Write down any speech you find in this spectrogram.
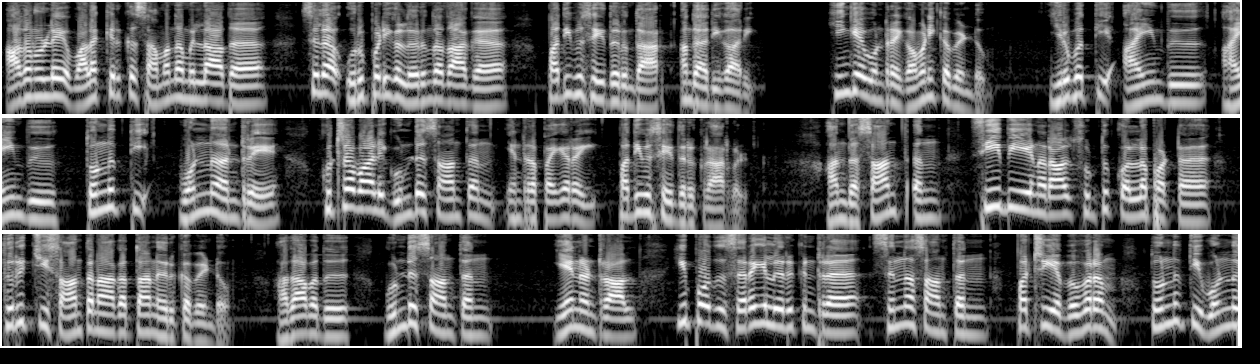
அதனுள்ளே வழக்கிற்கு சம்பந்தமில்லாத சில உருப்படிகள் இருந்ததாக பதிவு செய்திருந்தார் அந்த அதிகாரி. இங்கே ஒன்றை கவனிக்க வேண்டும். இருபத்தி ஐந்து ஐந்து தொண்ணூற்றி ஒன்று அன்றே குற்றவாளி குண்டு சாந்தன் என்ற பெயரை பதிவு செய்திருக்கிறார்கள். அந்த சாந்தன் சிபிஐனரால் சுட்டுக் கொல்லப்பட்ட திருச்சி சாந்தனாகத்தான் இருக்க வேண்டும். அதாவது குண்டு சாந்தன். ஏனென்றால் இப்போது சிறையில் இருக்கின்ற சின்ன சாந்தன் பற்றிய விவரம் தொண்ணூற்றி ஒன்று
